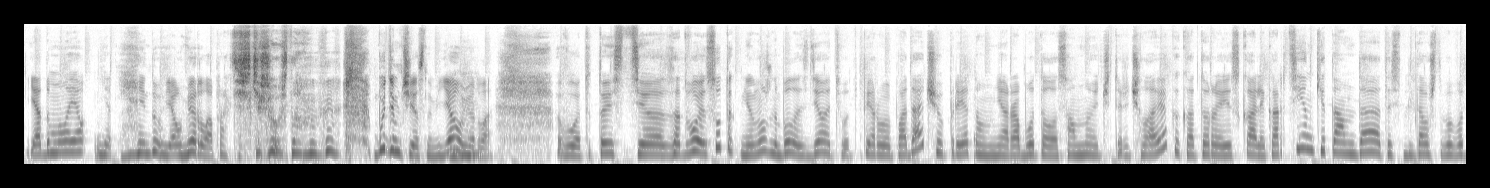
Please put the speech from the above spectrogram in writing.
Я думала, я... Нет, я не думаю, я умерла практически, что там. Будем честными, я умерла. Вот, то есть э, за двое суток мне нужно было сделать вот первую подачу, при этом у меня работало со мной четыре человека, которые искали картинки там, да, то есть для того, чтобы вот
